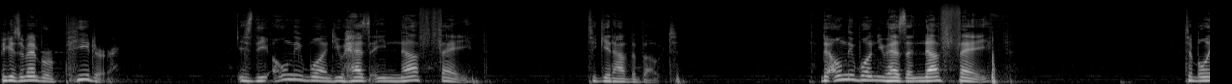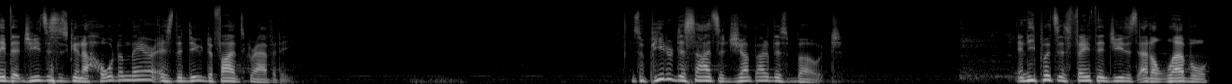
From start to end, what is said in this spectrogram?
Because remember, Peter is the only one who has enough faith to get out of the boat. The only one who has enough faith to believe that Jesus is going to hold him there as the dude defies gravity. And so Peter decides to jump out of this boat and he puts his faith in Jesus at a level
